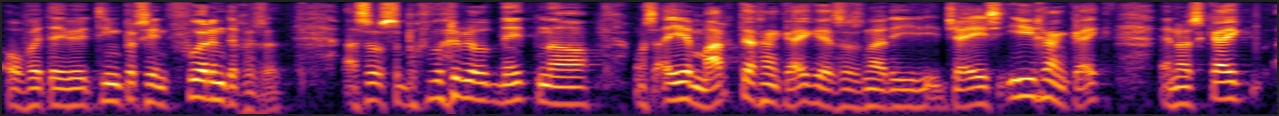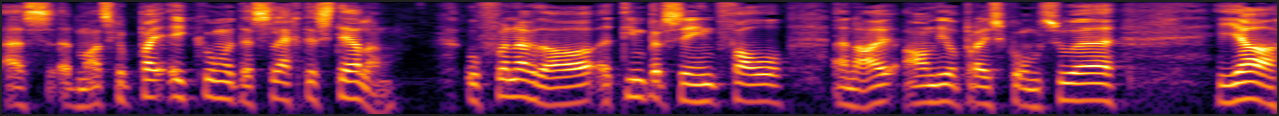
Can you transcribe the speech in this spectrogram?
of het hy jou 10% vorentoe gesit? As ons byvoorbeeld net na ons eie markte gaan kyk, as ons na die JSE gaan kyk en ons kyk as 'n maatskappy maatskappy uitkom met 'n slegte stelling, hoe vinnig daar 'n 10% val in daai aandeleprys kom. So ja,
